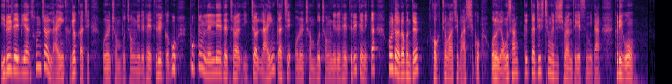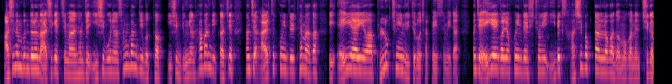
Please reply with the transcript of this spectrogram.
이를 대비한 손절 라인 가격까지 오늘 전부 정리를 해 드릴 거고 폭등 랠리에 대처할 익절 라인까지 오늘 전부 정리를 해 드릴 테니까 홀더 여러분들 걱정하지 마시고 오늘 영상 끝까지 시청해 주시면 되겠습니다. 그리고 아시는 분들은 아시겠지만 현재 25년 상반기부터 26년 하반기까지 현재 알트코인들 테마가 이 AI와 블록체인 위주로 잡혀 있습니다. 현재 AI 관련 코인들 시총이 240억 달러가 넘어가는 지금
